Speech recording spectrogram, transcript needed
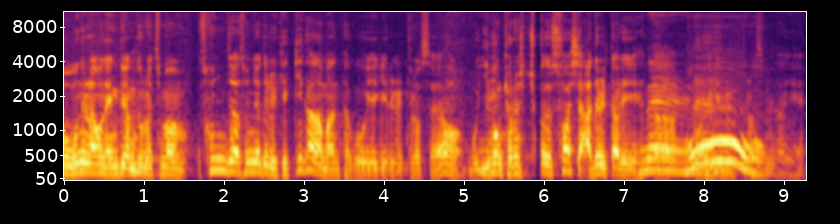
뭐 오늘 나온 앵두양도 그렇지만 손자 손녀들이 이렇게 끼가 많다고 얘기를 들었어요. 뭐 이번 결혼식 축가도 수아 씨 아들 딸이 했다고 얘기를 들었습니다. 예.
